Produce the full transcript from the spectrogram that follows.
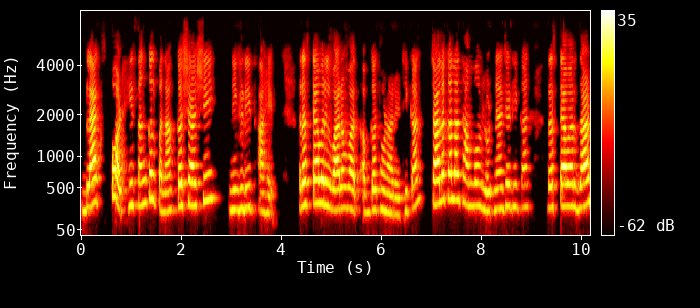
ब्लॅक स्पॉट ही संकल्पना कशाशी निगडीत आहे? रस्त्यावरील वारंवार अपघात होणारे ठिकाण चालकाला थांबवून लुटण्याचे ठिकाण रस्त्यावर जाड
